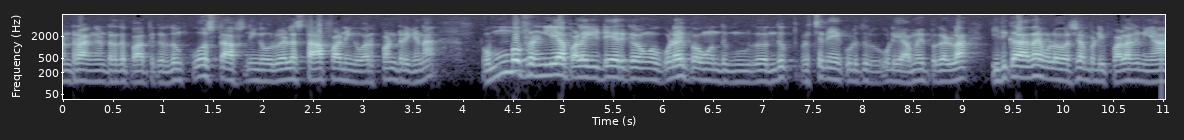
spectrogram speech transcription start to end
பண்ணுறாங்கன்றதை பார்த்துக்கிறதும் கோ ஸ்டாஃப்ஸ் நீங்கள் ஒரு வேளை ஸ்டாஃபாக நீங்கள் ஒர்க் பண்ணுறீங்கன்னா ரொம்ப ஃப்ரெண்ட்லியாக பழகிட்டே இருக்கிறவங்க கூட இப்போ வந்து உங்களுக்கு வந்து பிரச்சனையை கொடுத்துருக்கக்கூடிய அமைப்புகள்லாம் இதுக்காக தான் இவ்வளோ வருஷம் படி பழகுனியா?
